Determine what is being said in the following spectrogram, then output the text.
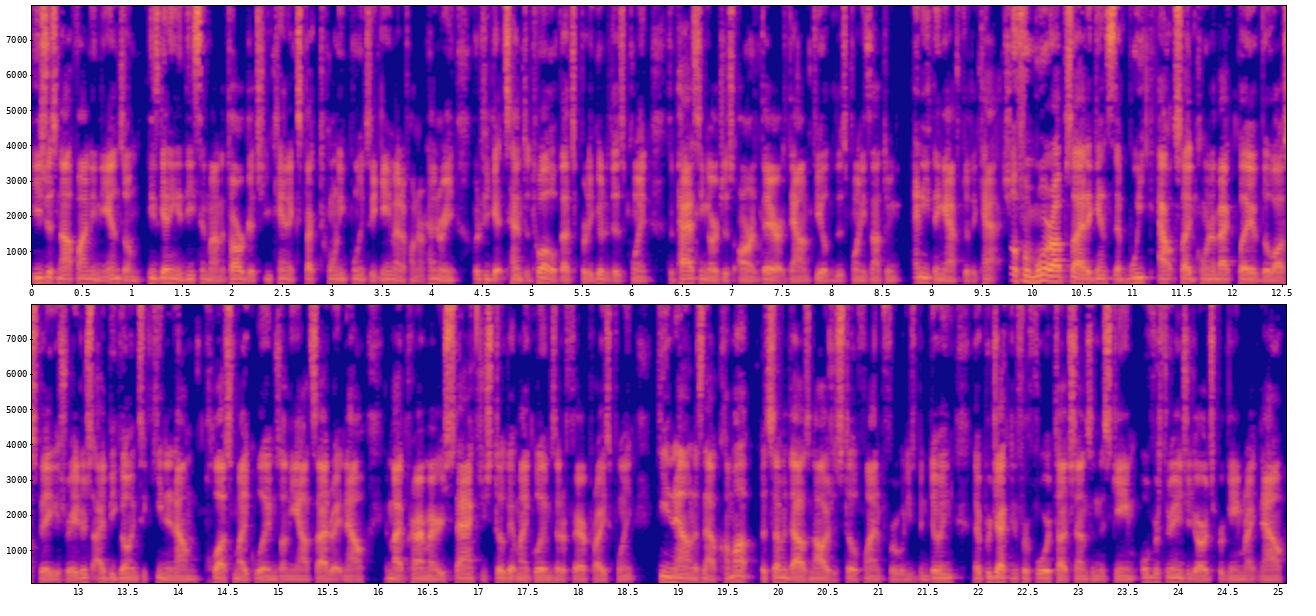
He's just not finding the end zone. He's getting a decent amount of targets. You can't expect 20 points a game out of Hunter Henry, but if you get 10 to 12, that's pretty good at this point. The passing yards just aren't there downfield at this point. He's not doing anything after the catch. So for more upside against a weak outside cornerback play of the Las Vegas Raiders, I'd be going to Keenan Allen plus Mike Williams on the outside right now in my primary stack. You still get Mike Williams at a fair price point. Keenan Allen has now come up, but $7,000 is still fine for what he's been doing. They're projected for four touchdowns in this game, over 300 yards per game right now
